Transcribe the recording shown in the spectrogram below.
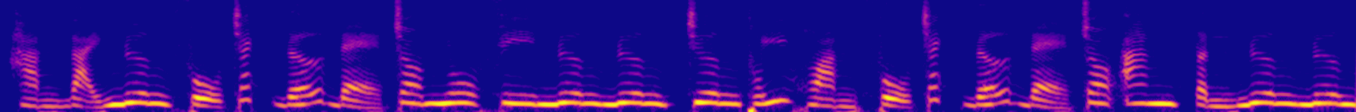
Hàn Đại Nương phụ trách đỡ đẻ cho Nhu Phi Nương Nương, Trương Thúy Hoàn phụ trách đỡ đẻ cho An Tần Nương Nương.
